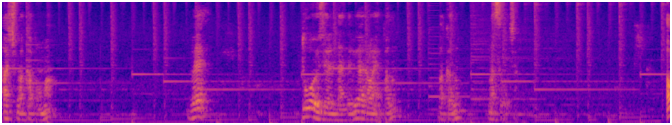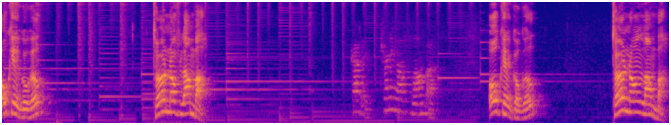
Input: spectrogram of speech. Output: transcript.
açma kapama ve Duo üzerinden de bir arama yapalım. Bakalım nasıl olacak. Okay Google. Turn off lamba. Got it. Turning off Lamba. Okay Google. Turn on lamba.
